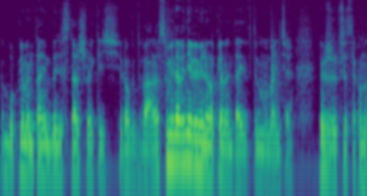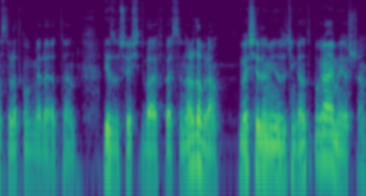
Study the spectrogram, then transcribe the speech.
albo Clementine będzie starszy o jakieś rok, dwa, ale w sumie nawet nie wiem ile ma Clementine w tym momencie. Wiem, że przez taką nastolatką w miarę ten... Jezu, 62 FPS-y. No ale dobra, 21 minut odcinka, no to pograjmy jeszcze.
